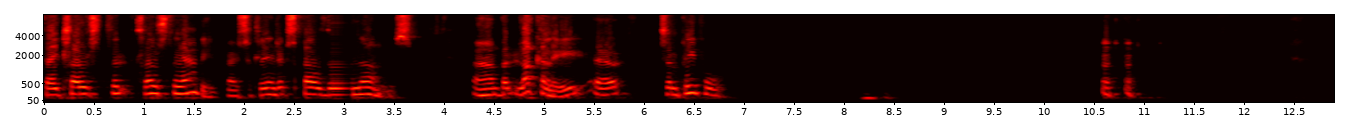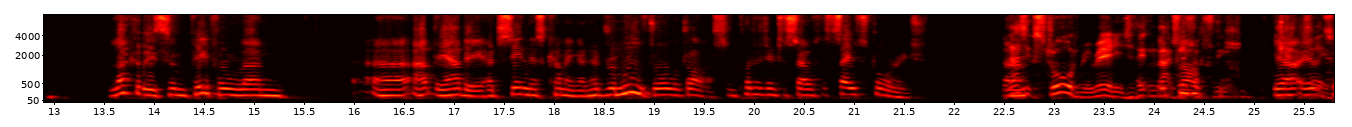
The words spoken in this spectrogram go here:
they closed the, closed the abbey basically and expelled the nuns. Um, but luckily, uh, some people. luckily, some people um, uh, at the abbey had seen this coming and had removed all the glass and put it into safe storage. That's um, extraordinary, really, to think that, that yeah, it's,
